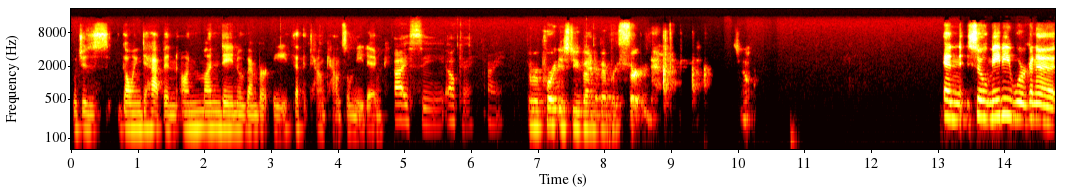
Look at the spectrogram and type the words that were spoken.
which is going to happen on Monday, November 8th at the town council meeting. I see. Okay. All right. The report is due by November 3rd. So And so maybe we're gonna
